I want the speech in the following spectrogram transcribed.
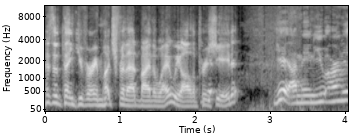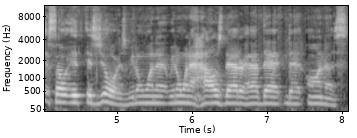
I said thank you very much for that, by the way. We all appreciate it. Yeah, I mean, you earned it, so it, it's yours. We don't want to we don't want to house that or have that that on us.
